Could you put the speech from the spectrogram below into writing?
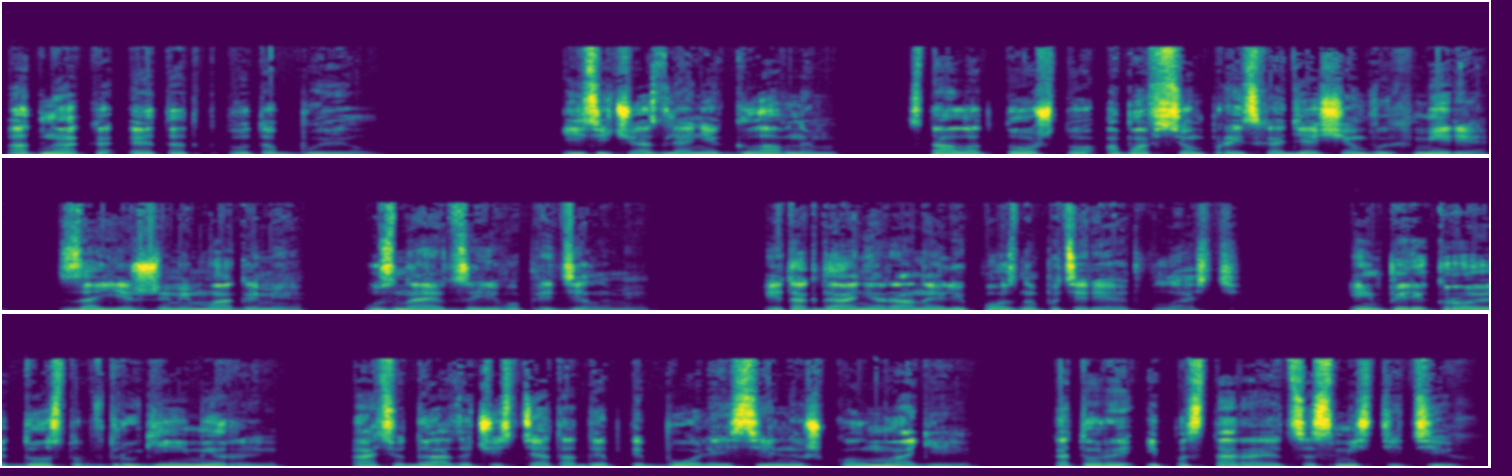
Однако этот кто-то был. И сейчас для них главным стало то, что обо всем происходящем в их мире с заезжими магами узнают за его пределами. И тогда они рано или поздно потеряют власть. Им перекроют доступ в другие миры, а сюда зачастят адепты более сильных школ магии, которые и постараются сместить их.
